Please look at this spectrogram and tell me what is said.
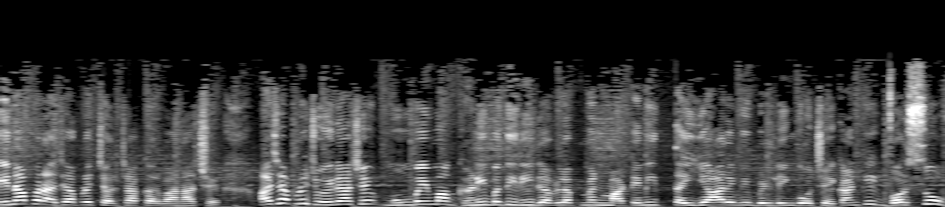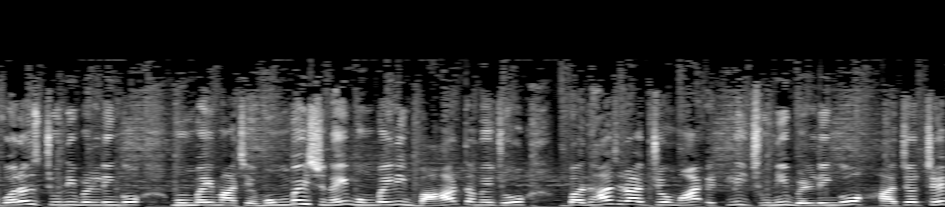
એના પર આજે આપણે ચર્ચા કરવાના છે. આજે આપણે જોઈ રહ્યા છે, મુંબઈમાં ઘણી બધી રીડેવલપમેન્ટ માટેની તૈયાર એવી બિલ્ડિંગો છે. કારણ કે વર્ષો વર્ષ જૂની બિલ્ડિંગો મુંબઈમાં છે. મુંબઈ જ નહીં, મુંબઈની બહાર તમે જો, બધા જ રાજ્યોમાં એટલી જૂની બિલ્ડિંગો હાજર છે,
